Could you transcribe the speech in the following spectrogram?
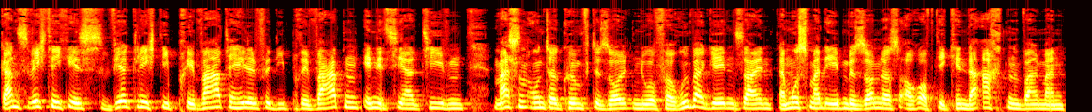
Ganz wichtig ist wirklich die private Hilfe, die privaten Initiativen. Massenunterkünfte sollten nur vorübergehend sein. Da muss man eben besonders auch auf die Kinder achten, weil man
